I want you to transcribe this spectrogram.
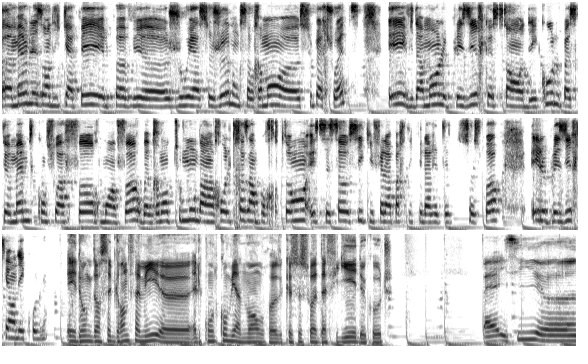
Euh, même les handicapés peuvent euh, jouer à ce jeu, donc c'est vraiment euh, super chouette. Et évidemment, le plaisir que ça en découle, parce que même qu'on soit fort, moins fort, ben vraiment tout le monde a un rôle très important, et c'est ça aussi qui fait la particularité de ce sport, et le plaisir qui en découle. Et donc dans cette grande famille, elle compte combien de membres, que ce soit d'affiliés et de coachs? Ben, ici, euh,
